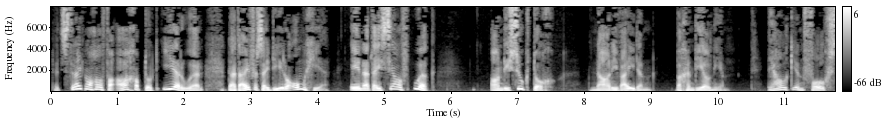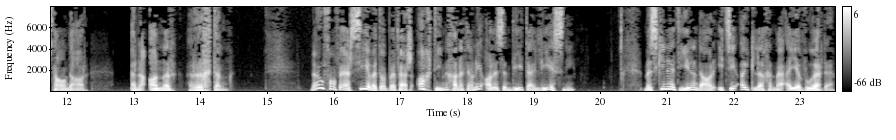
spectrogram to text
Dit strek nogal vir Agab tot eer hoor dat hy vir sy diere omgee en dat hy self ook aan die soektog na die veiding begin deelneem. Elkeen volg staan daar in 'n ander rigting. Nou van vers 7 tot by vers 18 gaan ek nou nie alles in detail lees nie. Miskien het hier en daar ietsie uitlig in my eie woorde.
